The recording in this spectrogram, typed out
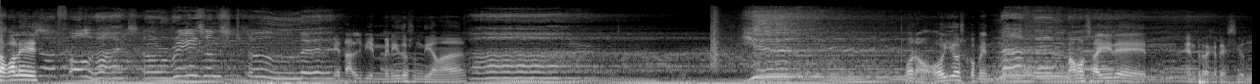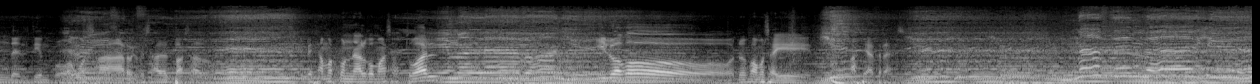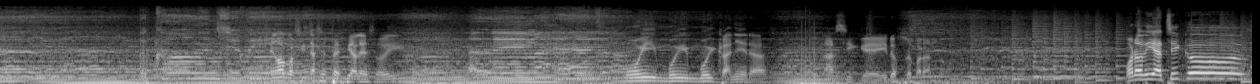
chavales. ¿Qué tal? Bienvenidos un día más. Bueno, hoy os comento. Vamos a ir en, regresión del tiempo. Vamos a regresar al pasado. Empezamos con algo más actual. Y luego nos vamos a ir hacia atrás. Tengo cositas especiales hoy. Muy, muy, muy cañeras. Así que iros preparando. Buenos días, chicos.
